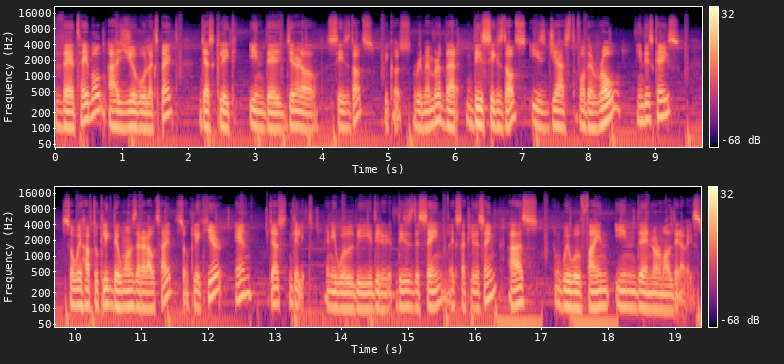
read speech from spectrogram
the table, as you will expect, just click in the general six dots because remember that these six dots is just for the row in this case. So we have to click the ones that are outside. So click here and just delete and it will be deleted. This is the same, exactly the same as we will find in the normal database.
